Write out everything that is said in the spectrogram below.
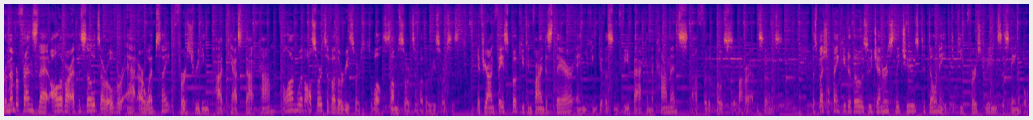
Remember, friends, that all of our episodes are over at our website, firstreadingpodcast.com, along with all sorts of other resources. Well, some sorts of other resources. If you're on Facebook, you can find us there and you can give us some feedback in the comments uh, for the posts about our episodes. A special thank you to those who generously choose to donate to keep First Reading sustainable.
